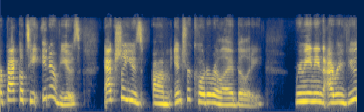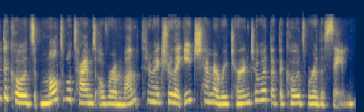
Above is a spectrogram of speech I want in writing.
For faculty interviews, actually use um, intracoder reliability, meaning I reviewed the codes multiple times over a month to make sure that each time I returned to it that the codes were the same.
